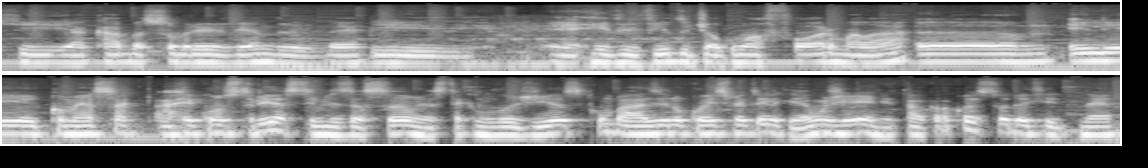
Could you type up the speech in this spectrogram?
que acaba sobrevivendo, né, e é revivido de alguma forma lá, ahn, ele começa a reconstruir a civilização e as tecnologias com base no conhecimento dele, que é um gênio e tal, aquela coisa toda que, né,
